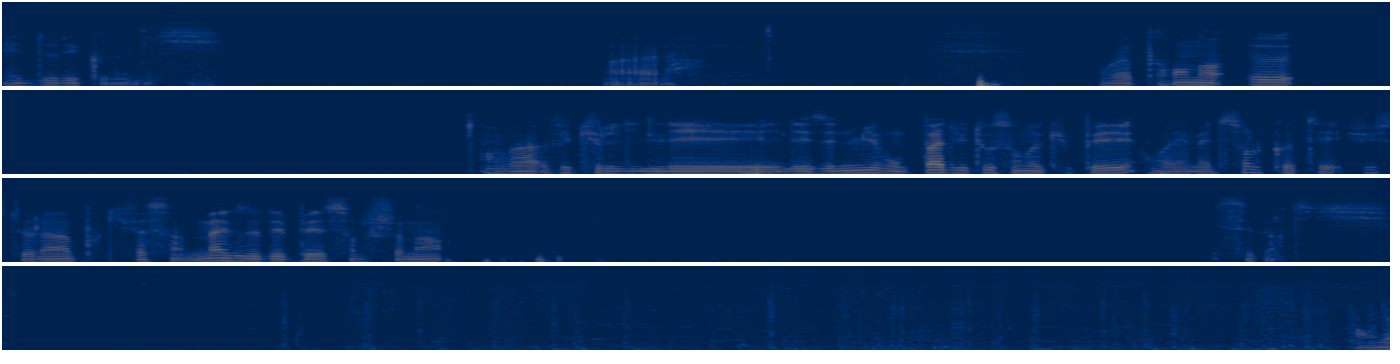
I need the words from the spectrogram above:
et de l'économie. Voilà. On va prendre eux. On va, vu que les, les ennemis vont pas du tout s'en occuper, on va les mettre sur le côté, juste là, pour qu'ils fassent un max de DPS sur le chemin. C'est parti. On les,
